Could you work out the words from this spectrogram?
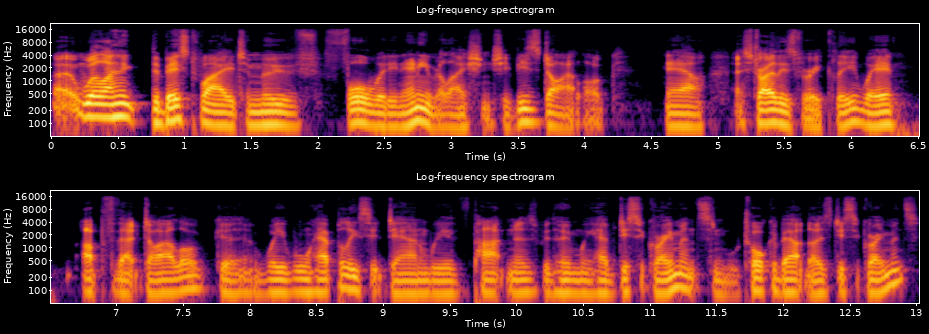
Uh, well, I think the best way to move forward in any relationship is dialogue. Now, Australia's very clear. We're up for that dialogue. Uh, we will happily sit down with partners with whom we have disagreements and we'll talk about those disagreements.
